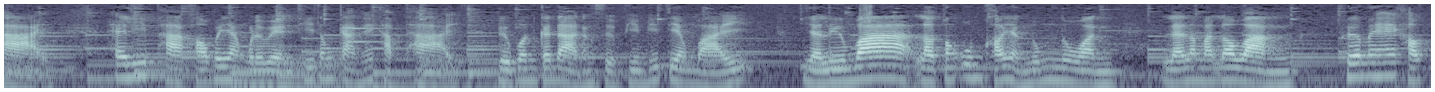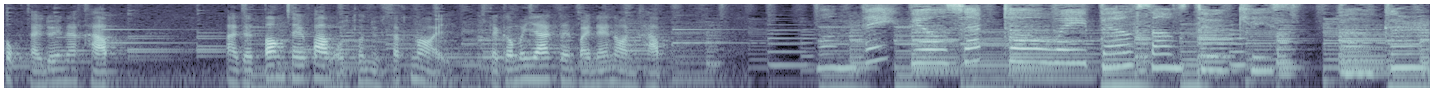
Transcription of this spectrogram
ถ่าย ให้รีบพาเขาไปยังบริเวณที่ต้องการให้ขับถ่าย หรือบนกระดาษหนังสือพิมพ์ที่เตรียมไว้ อย่าลืมว่าเราต้องอุ้มเขาอย่างนุ่มนวลและระมัดระวัง พื่อไม่ให้เขาตกใจด้วยนะครับ อาจจะต้องใช้ความอดทนอยู่สักหน่อย แต่ก็ไม่ยากเกินไปแน่นอนครับ One day we'll set away bell sounds to kiss a girl.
